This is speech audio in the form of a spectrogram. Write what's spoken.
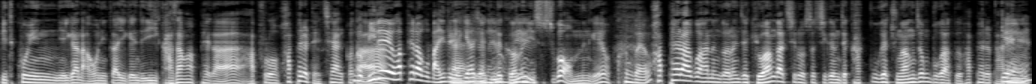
비트코인 얘기가 나오니까 이게 이제 이 가상화폐가 앞으로 화폐를 대체할 거다. 그러니까 미래의 화폐라고 많이들 네, 얘기하잖아요. 근데 그거는 네. 있을 수가 없는 게요. 그런가요? 화폐라고 하는 거는 이제 교환 가치로서 지금 이제 각국의 중앙 정부가 그 화폐를 발행하는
